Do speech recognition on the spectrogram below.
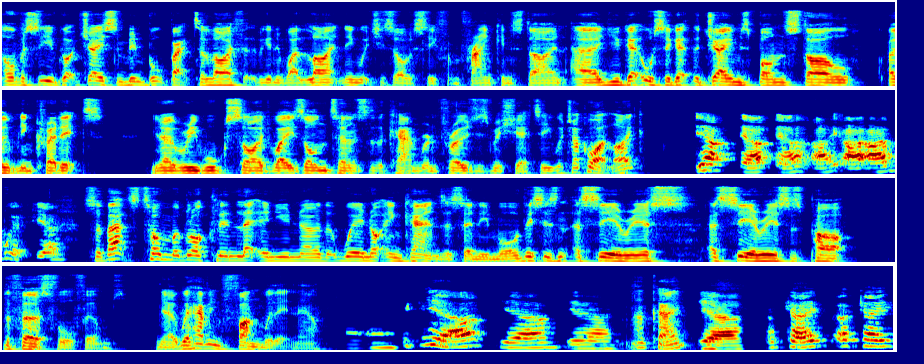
Obviously, you've got Jason being brought back to life at the beginning by lightning, which is obviously from Frankenstein. Uh, you get also get the James Bond style opening credits. You know, where he walks sideways on, turns to the camera, and throws his machete, which I quite like. Yeah, yeah, yeah. I, I, I'm with you. So that's Tom McLoughlin letting you know that we're not in Kansas anymore. This isn't as serious as serious as part the first four films. Know, we're having fun with it now. Yeah, yeah, yeah, Okay. yeah. Okay, okay.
